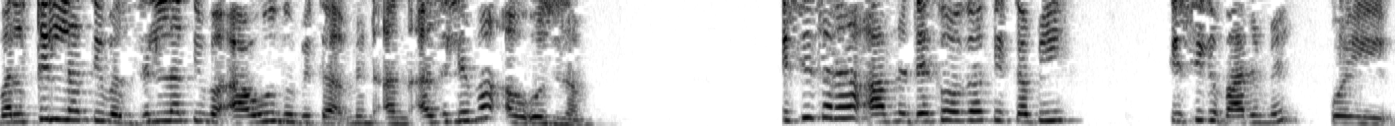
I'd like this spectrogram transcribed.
والقلت والذلت واعوذ بک من ان ازلم او ازلم اسی طرح آپ نے دیکھا ہوگا کہ کبھی کسی کے بارے میں کوئی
